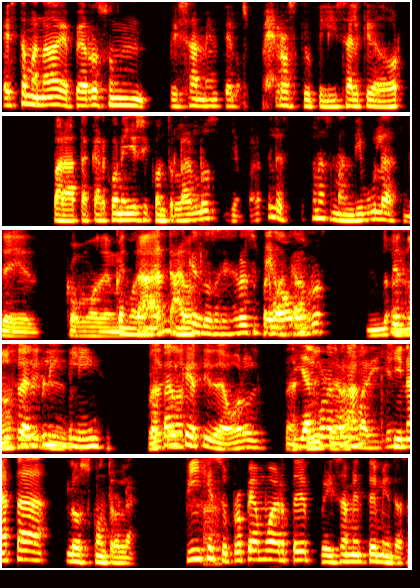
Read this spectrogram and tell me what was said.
Esta manada de perros son precisamente los perros que utiliza el criador para atacar con ellos y controlarlos. Y aparte les puso unas mandíbulas de, como de como metal. de metal no que los hacía ver súper macabros. no- Les no gusta sé el si- bling bling. Total no que- sé si de oro. Sí, algunas son amarillas. Hinata los controla. Finge Ah. su propia muerte precisamente mientras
